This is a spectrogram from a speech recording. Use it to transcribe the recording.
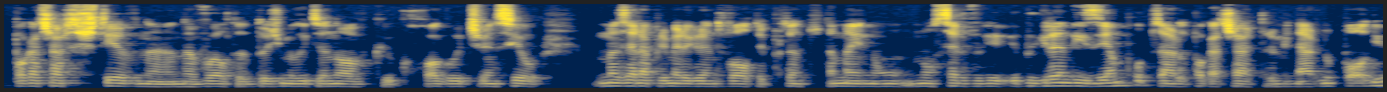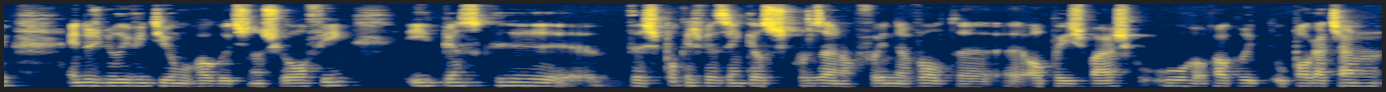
o Pogacar esteve na, na volta de 2019 que o Roglic venceu mas era a primeira grande volta e, portanto, também não, não serve de grande exemplo, apesar do Pogacar terminar no pódio. Em 2021 o Roglic não chegou ao fim e penso que das poucas vezes em que eles se cruzaram foi na volta ao País Basco, o, o Pogacar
